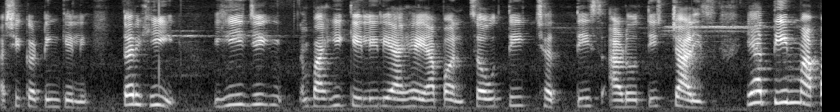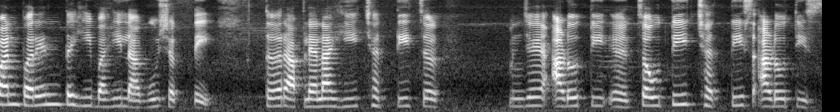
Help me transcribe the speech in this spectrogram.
अशी कटिंग केली. तर ही ही जी बाही केलेली आहे आपण चौतीस छत्तीस अडोतीस चाळीस ह्या तीन मापांपर्यंत ही बाही लागू शकते. तर आपल्याला ही छत्तीस म्हणजे अडोती चौतीस छत्तीस अडोतीस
